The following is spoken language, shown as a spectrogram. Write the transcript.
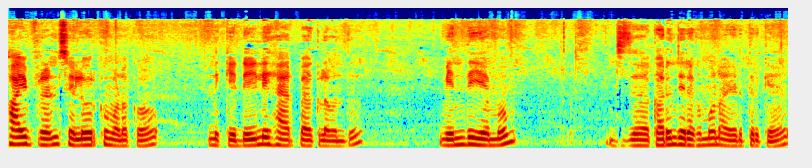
ஹாய் ஃப்ரெண்ட்ஸ் எல்லோருக்கும் வணக்கம். இன்னைக்கு டெய்லி ஹேர் பேக்கில் வந்து வெந்தயமும் ஜ- கருஞ்சீரகமும் நான் எடுத்திருக்கேன்.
